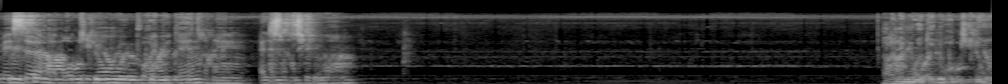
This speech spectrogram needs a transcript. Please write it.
Mes sœurs à Broquillon le pourraient peut-être, mais elles sont si loin. Parlez-moi de Broquillon.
